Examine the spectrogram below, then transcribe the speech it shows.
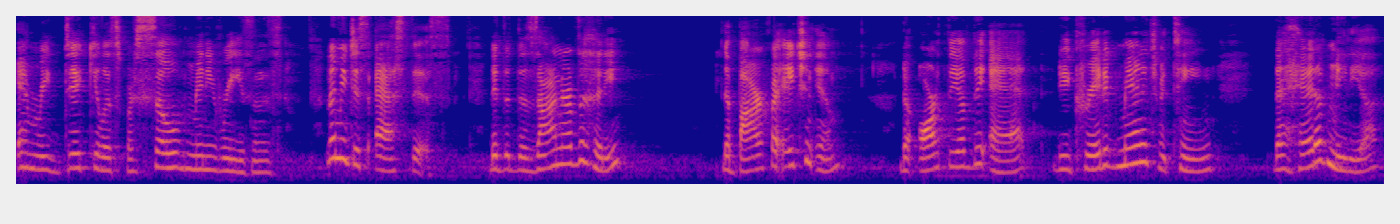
and ridiculous for so many reasons. Let me just ask this did the designer of the hoodie, the buyer for H&M, the author of the ad, the creative management team, the head of media,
